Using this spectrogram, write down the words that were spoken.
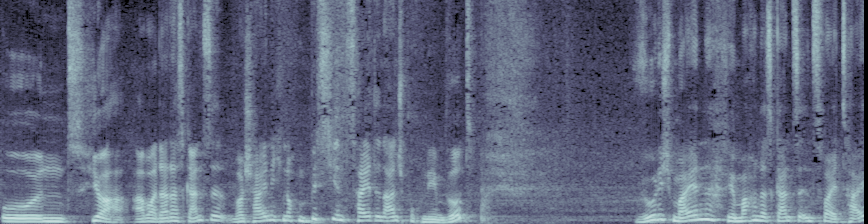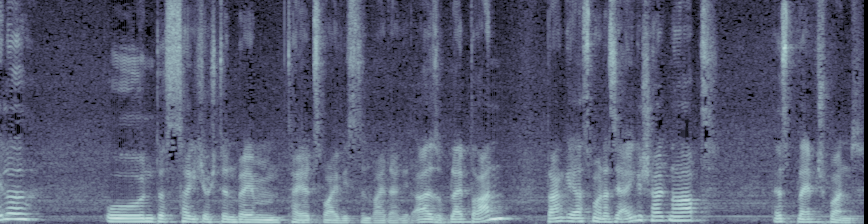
Und ja, aber da das Ganze wahrscheinlich noch ein bisschen Zeit in Anspruch nehmen wird, würde ich meinen, wir machen das Ganze in zwei Teile. Und das zeige ich euch dann beim Teil 2, wie es dann weitergeht. Also bleibt dran. Danke erstmal, dass ihr eingeschaltet habt. Es bleibt spannend.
